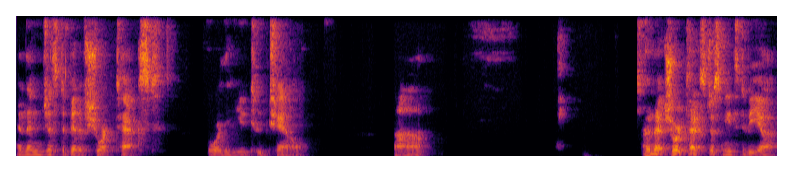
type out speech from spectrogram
And then just a bit of short text for the YouTube channel. Uh, and that short text just needs to be a,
